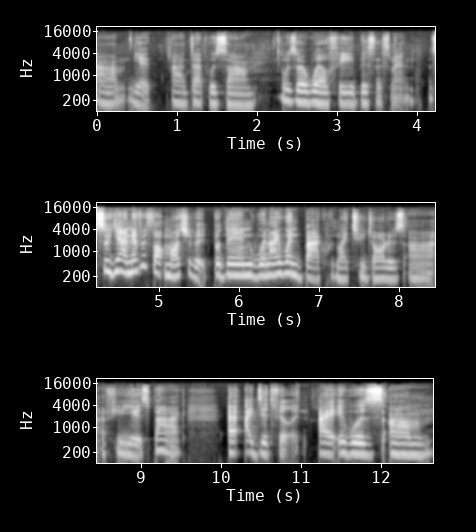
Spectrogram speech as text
Um, yeah, uh, dad was um, was a wealthy businessman. So yeah, I never thought much of it. But then when I went back with my two daughters uh, a few years back, I, I did feel it. I it was um,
